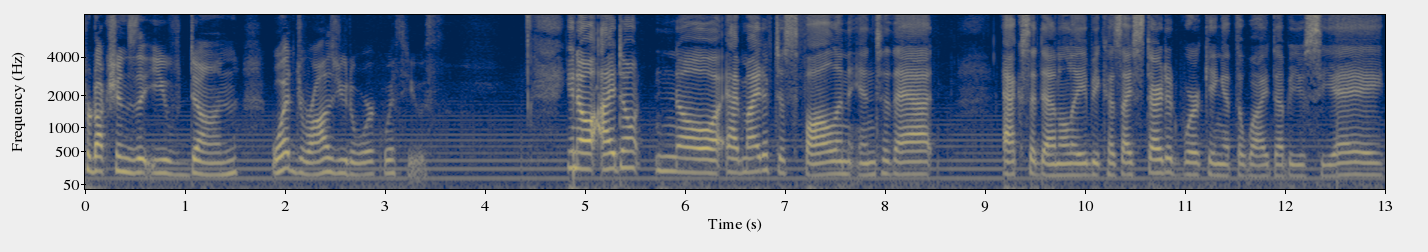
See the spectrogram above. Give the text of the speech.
productions that you've done. What draws you to work with youth? You know, I don't know. I might have just fallen into that accidentally because I started working at the YWCA.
